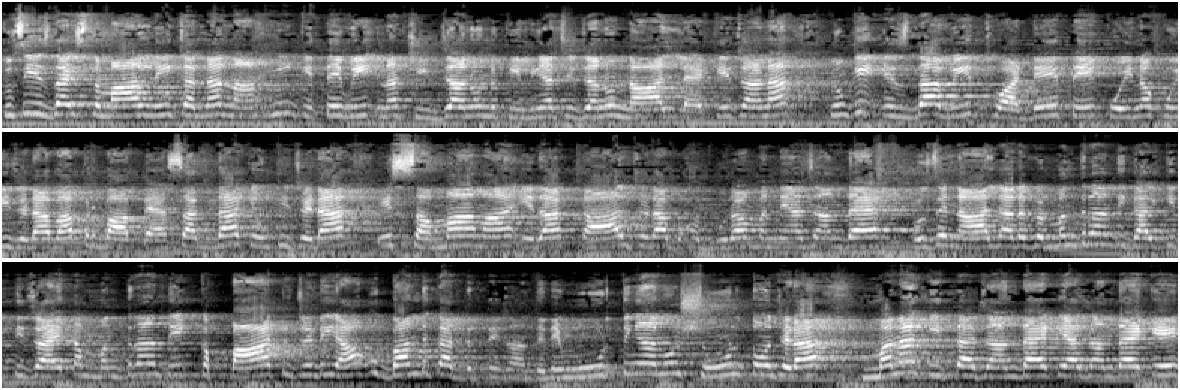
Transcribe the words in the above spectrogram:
ਤੁਸੀਂ ਇਸ ਦਾ ਇਸਤੇਮਾਲ ਨਹੀਂ ਕਰਨਾ, ਨਾ ਹੀ ਕਿਤੇ ਵੀ ਇਹਨਾਂ ਚੀਜ਼ਾਂ ਨੂੰ, ਨੁਕੀਲੀਆਂ ਚੀਜ਼ਾਂ ਨੂੰ ਨਾਲ ਲੈ ਕੇ ਜਾਣਾ, ਕਿਉਂਕਿ ਇਸ ਦਾ ਵੀ ਤੁਹਾਡੇ ਤੇ ਕੋਈ ਨਾ ਕੋਈ ਜਿਹੜਾ ਵਾ ਪ੍ਰਭਾਵ ਪੈ ਸਕਦਾ, ਕਿਉਂਕਿ ਜਿਹੜਾ ਇਹ ਸਮਾਂ ਵਾ, ਇਹਦਾ ਕਾਲ ਜਿਹੜਾ ਬਹੁਤ ਬੁਰਾ ਮੰਨਿਆ ਜਾਂਦਾ ਹੈ। ਉਸ ਦੇ ਨਾਲ ਨਾਲ ਅਗਰ ਮੰਦਰਾਂ ਦੀ ਗੱਲ ਕੀਤੀ ਜਾਏ ਤਾਂ ਮੰਦਰਾਂ ਦੇ ਕਪਾਟ ਜਿਹੜੇ ਆ, ਉਹ ਬੰਦ ਕਰ ਦਿੱਤੇ ਜਾਂਦੇ ਨੇ। ਮੂਰਤੀਆਂ ਨੂੰ ਛੂਹਣ ਤੋਂ ਜਿਹੜਾ ਮਨਾ ਕੀਤਾ ਜਾਂਦਾ ਹੈ, ਕਿਹਾ ਜਾਂਦਾ ਹੈ ਕਿ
